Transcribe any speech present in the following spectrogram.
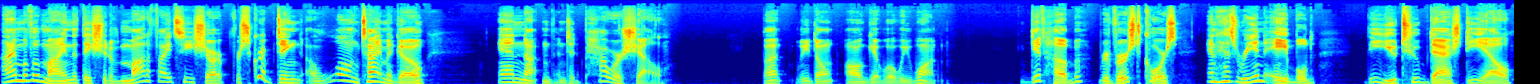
I'm of a mind that they should have modified C Sharp for scripting a long time ago and not invented PowerShell. But we don't all get what we want. GitHub reversed course and has re enabled the YouTube DL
